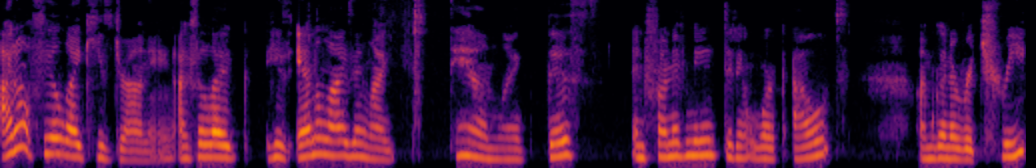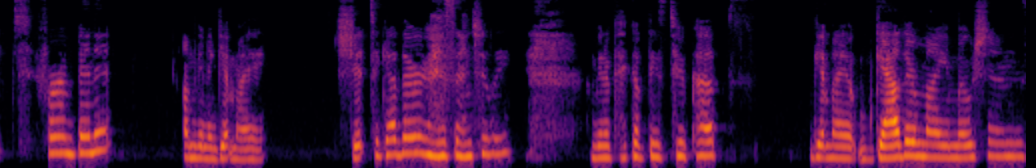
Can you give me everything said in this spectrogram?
i don't feel like he's drowning. I feel like he's analyzing like damn like this in front of me didn't work out. I'm gonna retreat for a minute. I'm gonna get my shit together essentially. I'm gonna pick up these two cups get my gather my emotions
